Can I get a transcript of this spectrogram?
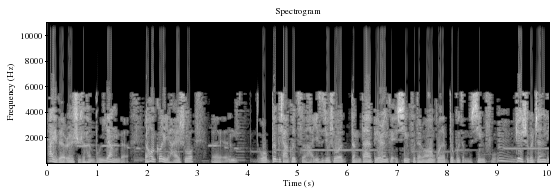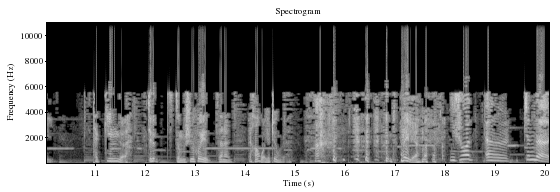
爱的认识是很不一样的。然后歌里还说，呃。我背不下歌词哈，意思就是说，等待别人给幸福的人，往往过得都不怎么幸福。嗯，这是个真理。太硬的，就总是会在那。哎，好像我就这种人。内敛吗？你说，呃，真的，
